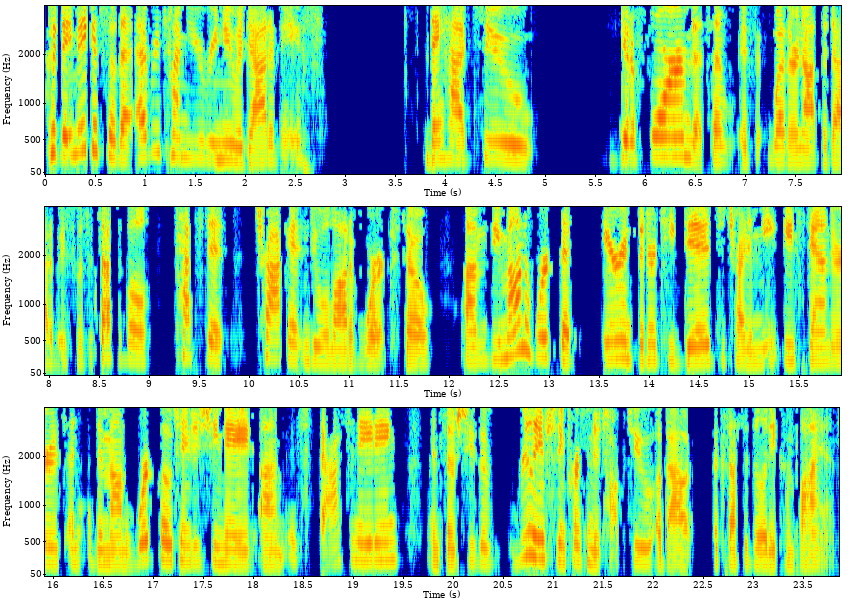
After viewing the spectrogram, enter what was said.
could they make it so that every time you renew a database, they had to get a form that said if, whether or not the database was accessible, test it, track it, and do a lot of work. So um, the amount of work that Erin Finnerty did to try to meet these standards and the amount of workflow changes she made um, is fascinating. And so she's a really interesting person to talk to about accessibility compliance.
